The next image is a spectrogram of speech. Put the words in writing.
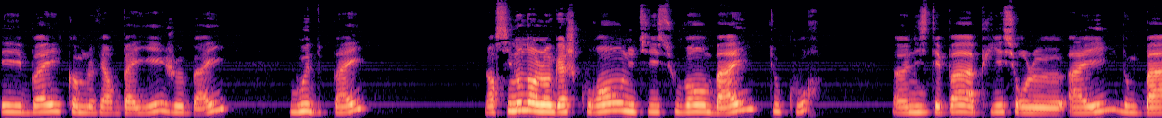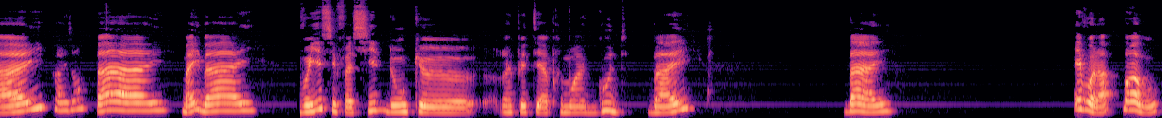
et bye comme le verbe bailler, je baille. Goodbye. Alors sinon dans le langage courant, on utilise souvent bye tout court. Euh, n'hésitez pas à appuyer sur le I, donc bye par exemple, bye, bye bye. Vous voyez, c'est facile, donc euh, répétez après moi goodbye. Bye. Et voilà, bravo.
